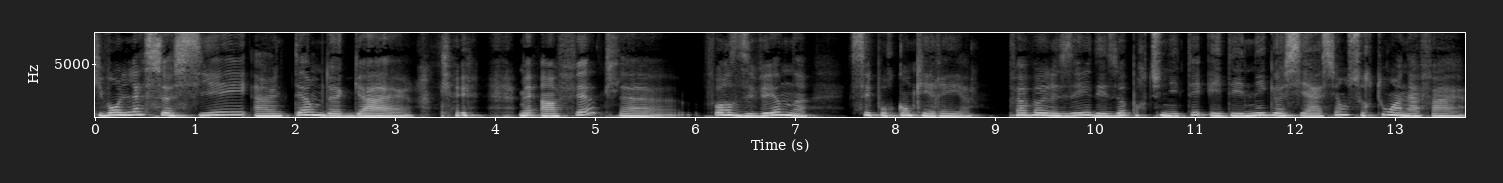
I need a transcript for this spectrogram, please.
qui vont l'associer à un terme de guerre. Mais en fait, la force divine, c'est pour conquérir, favoriser des opportunités et des négociations, surtout en affaires.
